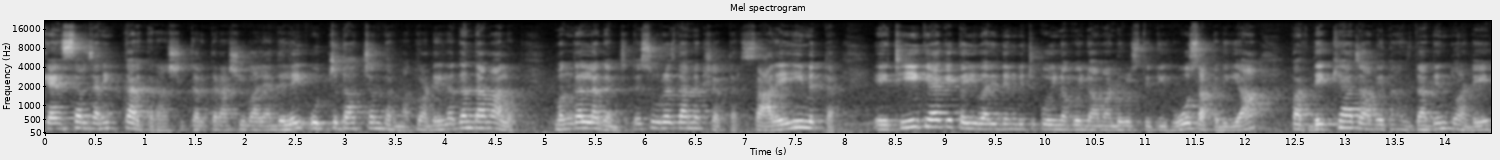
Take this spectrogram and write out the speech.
ਕੈਂਸਰ ਜਾਨੀ ਕਰਕ ਰਾਸ਼ੀ ਕਰਕ ਰਾਸ਼ੀ ਵਾਲਿਆਂ ਦੇ ਲਈ ਉੱਚ ਦਾ ਚੰਦਰਮਾ, ਤੁਹਾਡੇ ਲਗਨ ਦਾ ਮਾਲਕ, ਮੰਗਲ ਲਗਨ ਚ ਤੇ ਸੂਰਜ ਦਾ ਨਕਸ਼ਤਰ, ਸਾਰੇ ਹੀ ਮਿੱਤਰ। ਇਹ ਠੀਕ ਹੈ ਕਿ ਕਈ ਵਾਰੀ ਦਿਨ ਵਿੱਚ ਕੋਈ ਨਾ ਕੋਈ ਡਾਵਾਂਡੋਲ ਸਥਿਤੀ ਹੋ ਸਕਦੀ ਆ, ਪਰ ਦੇਖਿਆ ਜਾਵੇ ਤਾਂ ਅੱਜ ਦਾ ਦਿਨ ਤੁਹਾਡੇ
